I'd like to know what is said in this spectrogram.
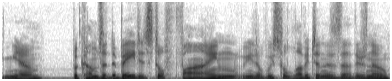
you know, becomes a debate, it's still fine. You know, we still love each other. There's, there's no,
